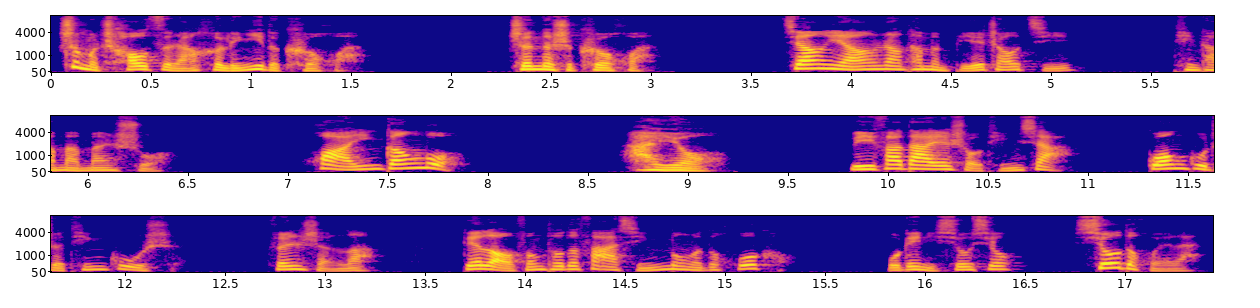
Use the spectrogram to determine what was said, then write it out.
这么超自然和灵异的科幻，真的是科幻。江阳让他们别着急，听他慢慢说。话音刚落，哎呦，理发大爷手停下，光顾着听故事，分神了。给老冯头的发型弄了个豁口，我给你修修，修的回来。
